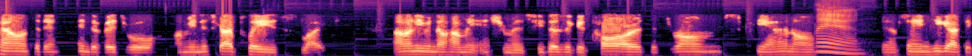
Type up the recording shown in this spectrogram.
talented in- individual. I mean, this guy plays like I don't even know how many instruments. He does the guitar, the drums, piano. Man. You know what I'm saying? He got the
